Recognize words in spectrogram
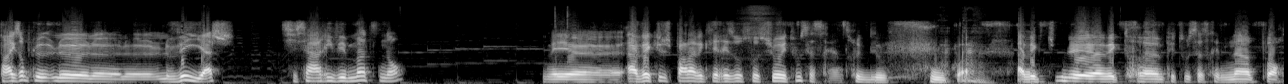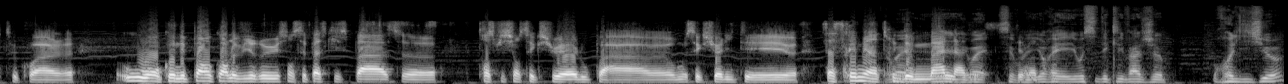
par exemple, le, le, le, le VIH, si ça arrivait maintenant, mais euh, avec, je parle avec les réseaux sociaux et tout, ça serait un truc de fou, quoi. Avec tous les, avec Trump et tout, ça serait n'importe quoi. euh, Où on connaît pas encore le virus, on sait pas ce qui se passe, euh, transmission sexuelle ou pas, euh, homosexualité, ça serait mais un truc Ouais, de malade. Ouais, c'est vrai. Il y aurait aussi des clivages religieux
